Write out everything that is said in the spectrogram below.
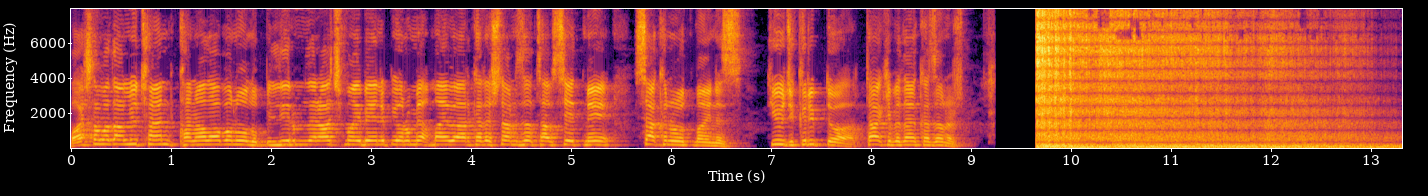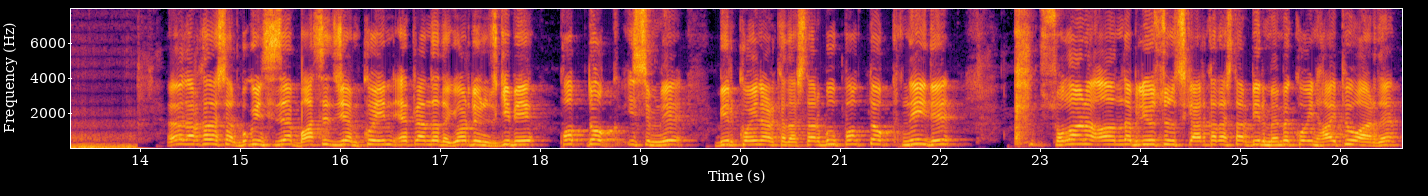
Başlamadan lütfen kanala abone olup bildirimleri açmayı, beğenip yorum yapmayı ve arkadaşlarınıza tavsiye etmeyi sakın unutmayınız. Tiyucu Kripto takip eden kazanır. Evet arkadaşlar bugün size bahsedeceğim coin ekranda da gördüğünüz gibi PopDog isimli bir coin arkadaşlar. Bu PopDog neydi? Solana ağında biliyorsunuz ki arkadaşlar bir meme coin hype'ı vardı.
